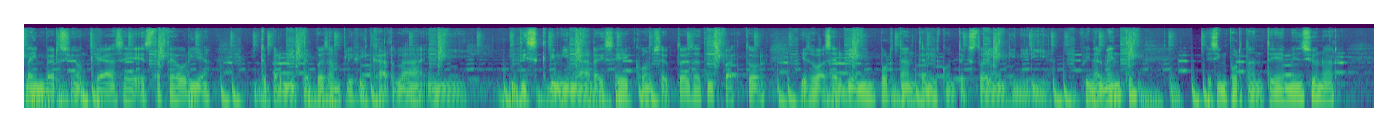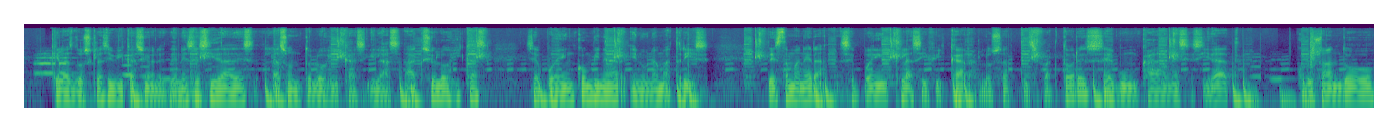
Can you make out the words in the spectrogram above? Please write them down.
la inversión que hace esta teoría y que permite pues amplificarla y, discriminar ese concepto de satisfactor y eso va a ser bien importante en el contexto de la ingeniería. Finalmente, es importante mencionar que las dos clasificaciones de necesidades, las ontológicas y las axiológicas, se pueden combinar en una matriz. De esta manera se pueden clasificar los satisfactores según cada necesidad, cruzando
